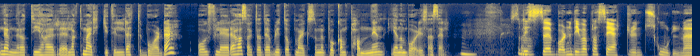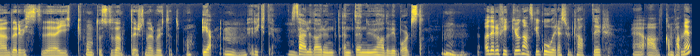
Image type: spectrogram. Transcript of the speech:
nevner at de har eh, lagt merke til dette boardet, og flere har sagt at de har blitt oppmerksomme på kampanjen gjennom boardet i seg selv. Så disse barna de var plassert rundt skolene dere visste det gikk på en måte studenter som dere var ute etter på? Ja, Mm. riktig. Særlig da rundt NTNU hadde vi boards, da. Og dere fikk jo ganske gode resultater eh, av kampanjen.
